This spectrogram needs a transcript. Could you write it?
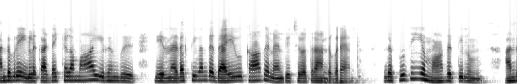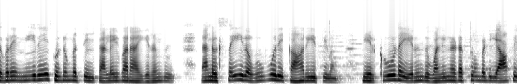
ஆண்டவரே எங்களுக்கு அடைக்கலமாக இருந்து நீர் நடத்தி வந்த தயவுக்காக நன்றி சொல்லுகிற ஆண்டவரே. இந்த புதிய மாதத்திலும் ஆண்டவரே நீரே குடும்பத்தின் தலைவராக இருந்து நாங்கள் செய்கிற ஒவ்வொரு காரியத்திலும் நீர் கூட இருந்து வழிநடத்தும்படியாக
